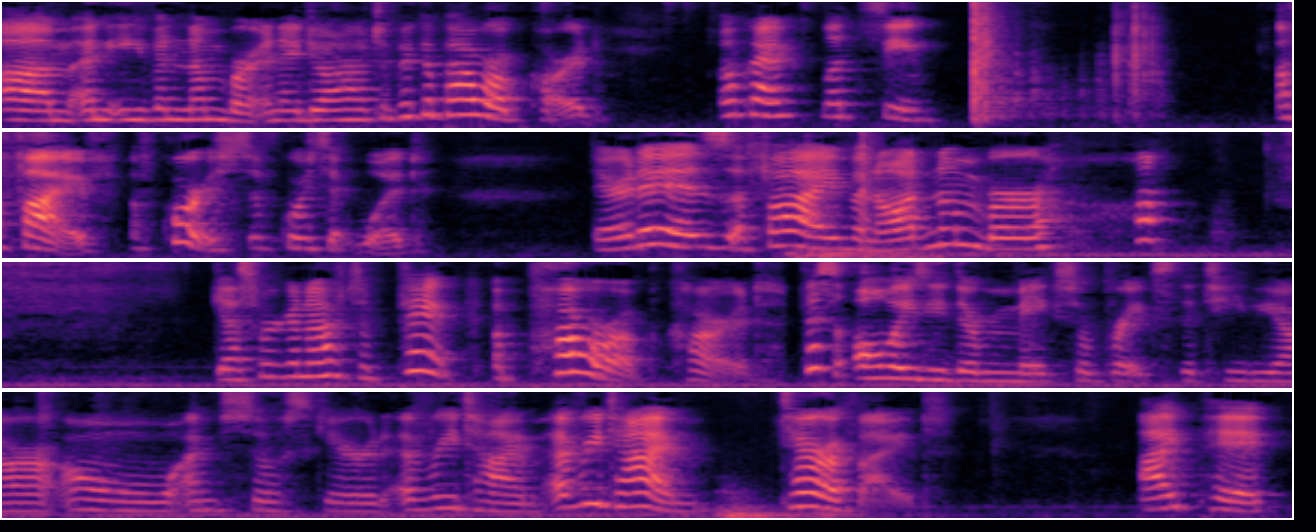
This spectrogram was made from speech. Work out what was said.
um, an even number and I don't have to pick a power-up card. Okay, let's see. A five. Of course, of course it would. There it is, a five, an odd number. Guess we're gonna have to pick a power-up card. This always either makes or breaks the TBR. Oh, I'm so scared. Every time, every time. Terrified. I pick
